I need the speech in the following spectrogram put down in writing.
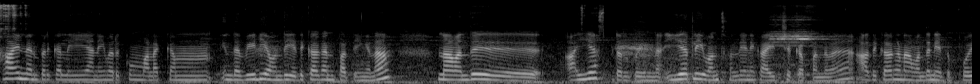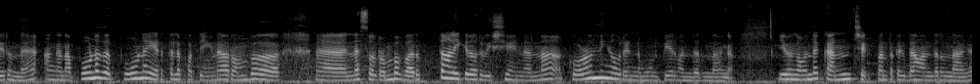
ஹாய் நண்பர்களே அனைவருக்கும் வணக்கம். இந்த வீடியோ வந்து எதுக்காகன்னு பார்த்தீங்கன்னா நான் வந்து ஐ ஹாஸ்பிட்டல் போயிருந்தேன். இயர்லி ஒன்ஸ் வந்து எனக்கு ஐ செக்அப் பண்ணுவேன். அதுக்காக நான் வந்து நேற்று போயிருந்தேன். அங்கே நான் போனது போன இடத்துல பார்த்தீங்கன்னா ரொம்ப என்ன சொல் ரொம்ப வருத்தம் அளிக்கிற ஒரு விஷயம் என்னென்னா குழந்தைங்க ஒரு ரெண்டு மூணு பேர் வந்திருந்தாங்க. இவங்க வந்து கண் செக் பண்ணுறதுக்கு தான் வந்திருந்தாங்க.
